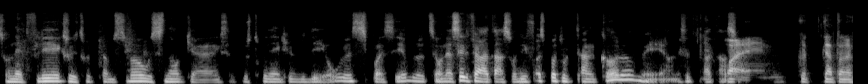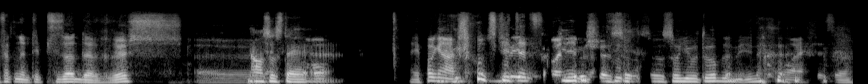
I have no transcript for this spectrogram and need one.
sur Netflix ou des trucs comme ça, ou sinon que, que ça peut se trouver dans les clubs vidéo, là, si possible. là. On essaie de faire attention. Des fois, c'est pas tout le temps le cas, là, mais on essaie de faire attention. Ouais, écoute, quand on a fait notre épisode russe, euh, Non, ça c'était. Oh, euh, il n'y avait pas grand-chose qui était disponible. sur, sur- sur YouTube, là, mais Ouais, c'est ça.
